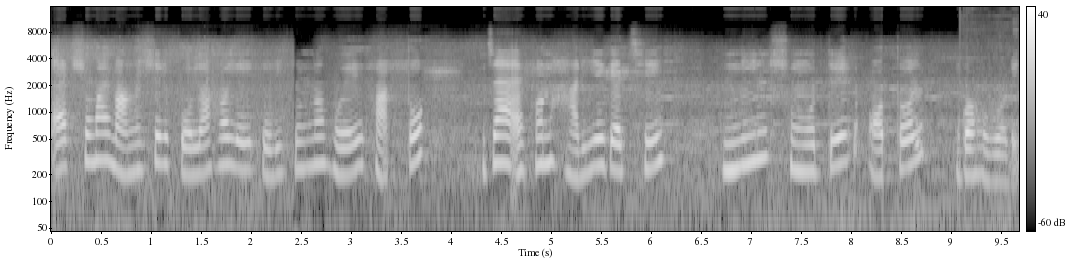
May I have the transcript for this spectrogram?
এক সময় মানুষের কোলাহলে পরিপূর্ণ হয়ে থাকত, যা এখন হারিয়ে গেছে নীল সমুদ্রের অতল গহ্বরে।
